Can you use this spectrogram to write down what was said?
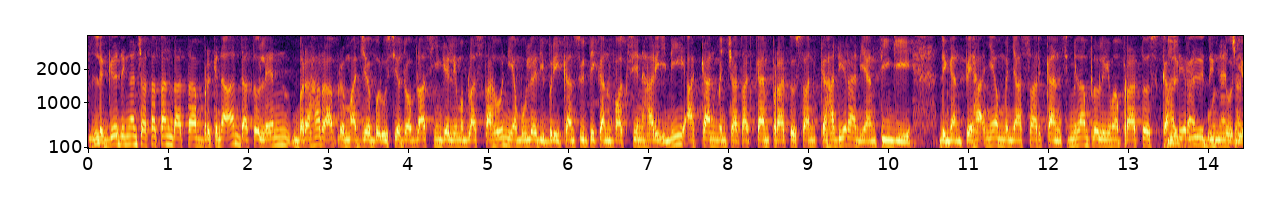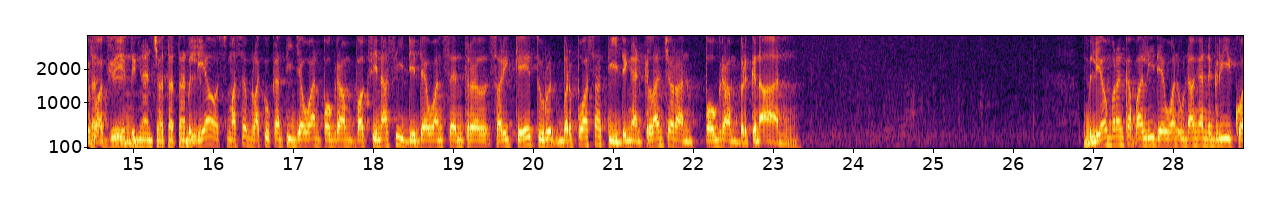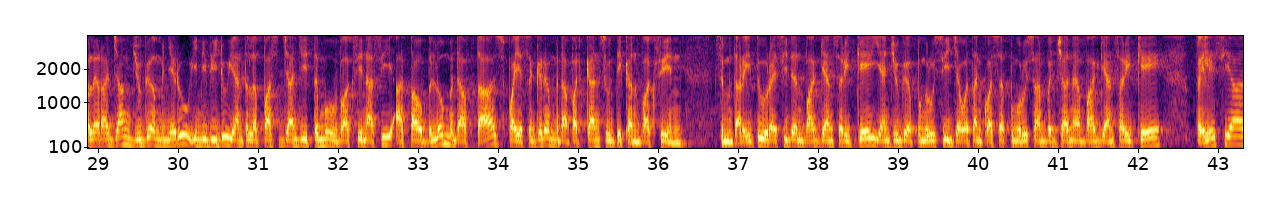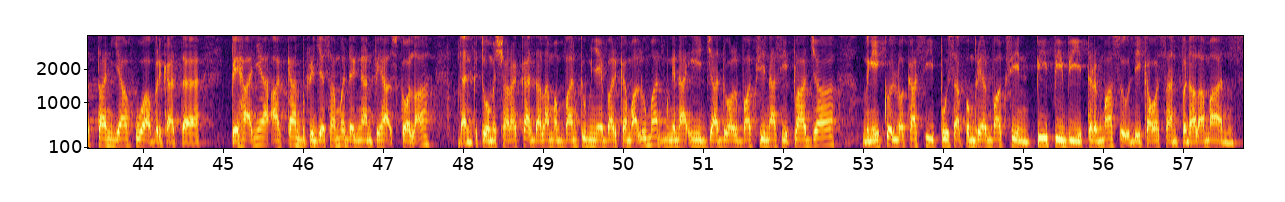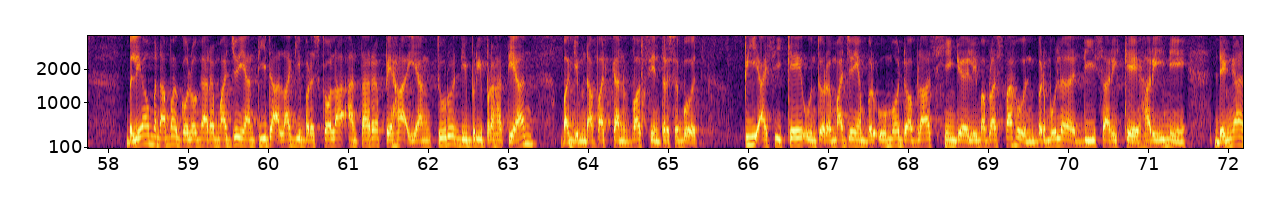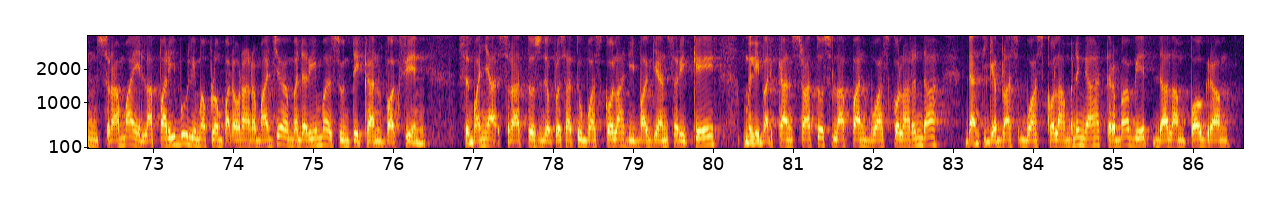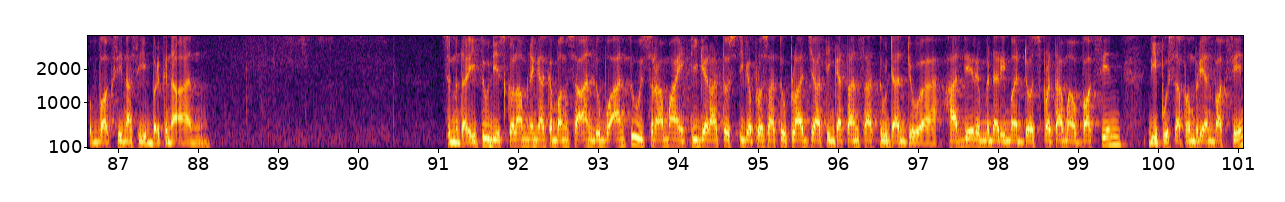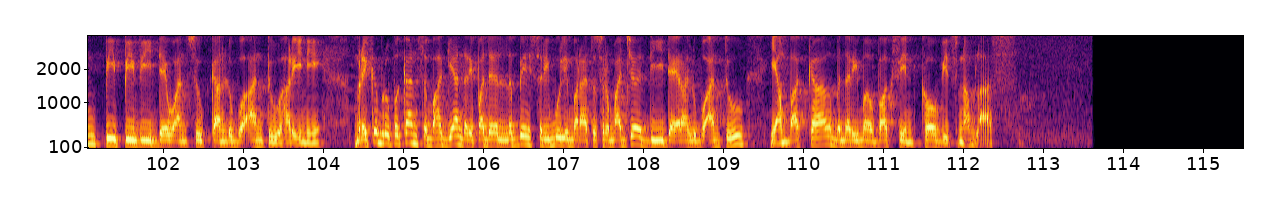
Lega dengan catatan data berkenaan, Datuk Len berharap remaja berusia 12 hingga 15 tahun yang mula diberikan suntikan vaksin hari ini akan mencatatkan peratusan kehadiran yang tinggi dengan pihaknya menyasarkan 95% kehadiran Lega untuk divaksin. Dengan catatan Beliau semasa melakukan tinjauan program vaksinasi di Dewan Sentral Sarike turut berpuas hati dengan kelancaran program berkenaan. Beliau merangkap ahli Dewan Undangan Negeri Kuala Rajang juga menyeru individu yang terlepas janji temu vaksinasi atau belum mendaftar supaya segera mendapatkan suntikan vaksin. Sementara itu, Residen Bahagian Serike yang juga pengerusi Jawatan Kuasa Pengurusan Bencana Bahagian Serike, Felicia Tan Yahua berkata, Pihaknya akan bekerjasama dengan pihak sekolah dan ketua masyarakat dalam membantu menyebarkan maklumat mengenai jadual vaksinasi pelajar mengikut lokasi pusat pemberian vaksin PPV termasuk di kawasan pedalaman. Beliau menambah golongan remaja yang tidak lagi bersekolah antara pihak yang turut diberi perhatian bagi mendapatkan vaksin tersebut. PICK untuk remaja yang berumur 12 hingga 15 tahun bermula di Sarike hari ini dengan seramai 8,054 orang remaja menerima suntikan vaksin. Sebanyak 121 buah sekolah di bahagian Serike melibatkan 108 buah sekolah rendah dan 13 buah sekolah menengah terbabit dalam program vaksinasi berkenaan. Sementara itu, di Sekolah Menengah Kebangsaan Lubuk Antu seramai 331 pelajar tingkatan 1 dan 2 hadir menerima dos pertama vaksin di Pusat Pemberian Vaksin PPV Dewan Sukan Lubuk Antu hari ini. Mereka merupakan sebahagian daripada lebih 1,500 remaja di daerah Lubuk Antu yang bakal menerima vaksin COVID-19.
